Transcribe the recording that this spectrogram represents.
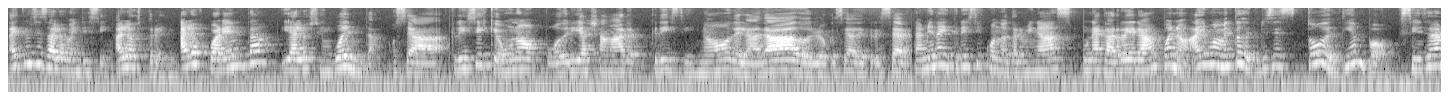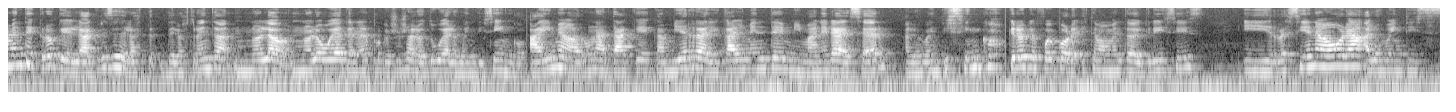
hay crisis a los 25, a los 30, a los 40 y a los 50. O sea, crisis que uno podría llamar crisis, ¿no? De la edad o de lo que sea, de crecer. También hay crisis cuando terminas una carrera. Bueno, hay momentos de crisis todo el tiempo. Sinceramente, creo que la crisis de, de los 30 no, la, no lo voy a tener porque yo ya lo tuve a los 25. Ahí me agarró un ataque, cambié radicalmente mi manera de ser a los 25. Creo que fue por este momento de crisis y recién ahora a los 26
